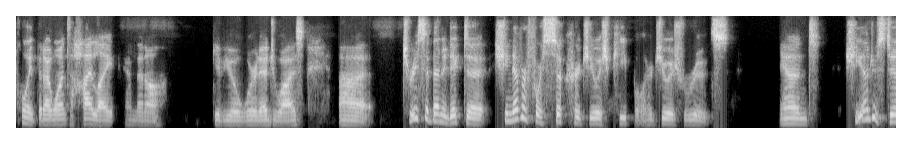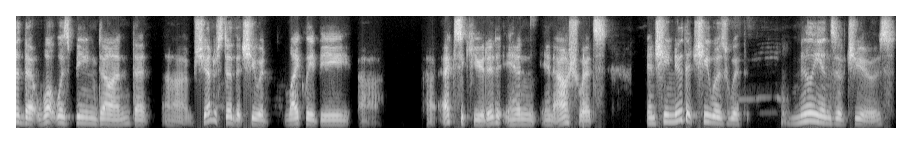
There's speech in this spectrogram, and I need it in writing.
point that I want to highlight, and then I'll give you a word edgewise. Uh, Teresa Benedicta, she never forsook her Jewish people, her Jewish roots. And she understood that what was being done, that uh, she understood that she would likely be uh, uh, executed in, in Auschwitz. And she knew that she was with millions of Jews,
